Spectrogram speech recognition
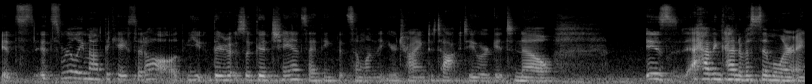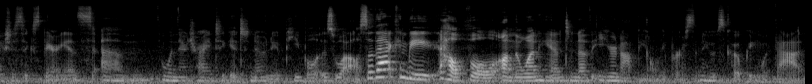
it's it's really not the case at all. You, there's a good chance I think that someone that you're trying to talk to or get to know is having kind of a similar anxious experience um, when they're trying to get to know new people as well. So that can be helpful on the one hand to know that you're not the only person who's coping with that.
